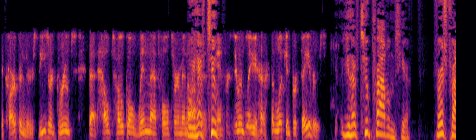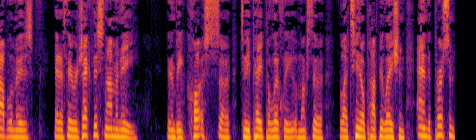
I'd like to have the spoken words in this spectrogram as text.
the Carpenters. These are groups that helped Hochul win that full term in Well, office, have two. and presumably are looking for favors. you have two problems here. First problem is that if they reject this nominee, there are going to be costs uh, to be paid politically amongst the Latino population, and the person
